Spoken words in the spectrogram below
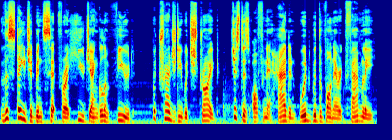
The stage had been set for a huge angle and feud, but tragedy would strike, just as often it had and would with the Von Erich family.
